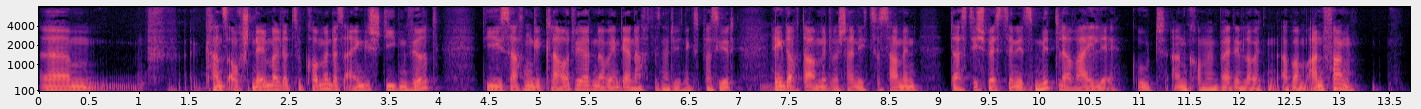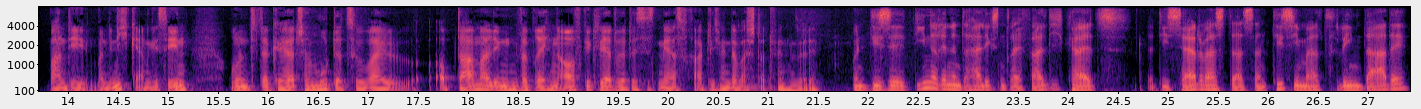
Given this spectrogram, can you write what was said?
ähm, kann es auch schnell mal dazu kommen, dass eingestiegen wird, die Sachen geklaut werden, aber in der Nacht ist natürlich nichts passiert. Mhm. Hängt auch damit wahrscheinlich zusammen, dass die Schwestern jetzt mittlerweile gut ankommen bei den Leuten. Aber am Anfang waren die, waren die nicht gern gesehen. Und da gehört schon Mut dazu, weil ob da mal irgendein Verbrechen aufgeklärt wird, das ist mehr als fraglich, wenn da was stattfinden würde. Und diese Dienerinnen der heiligsten Dreifaltigkeit, die Servas der Santissima Trindade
